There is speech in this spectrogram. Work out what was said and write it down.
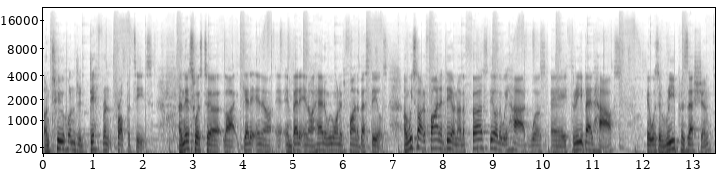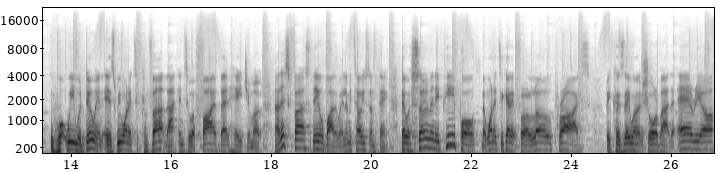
on 200 different properties. And this was to like get it in our, embed it in our head and we wanted to find the best deals. And we started to find a deal. Now the first deal that we had was a three bed house it was a repossession. What we were doing is we wanted to convert that into a five bed HMO. Now, this first deal, by the way, let me tell you something. There were so many people that wanted to get it for a low price because they weren't sure about the area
